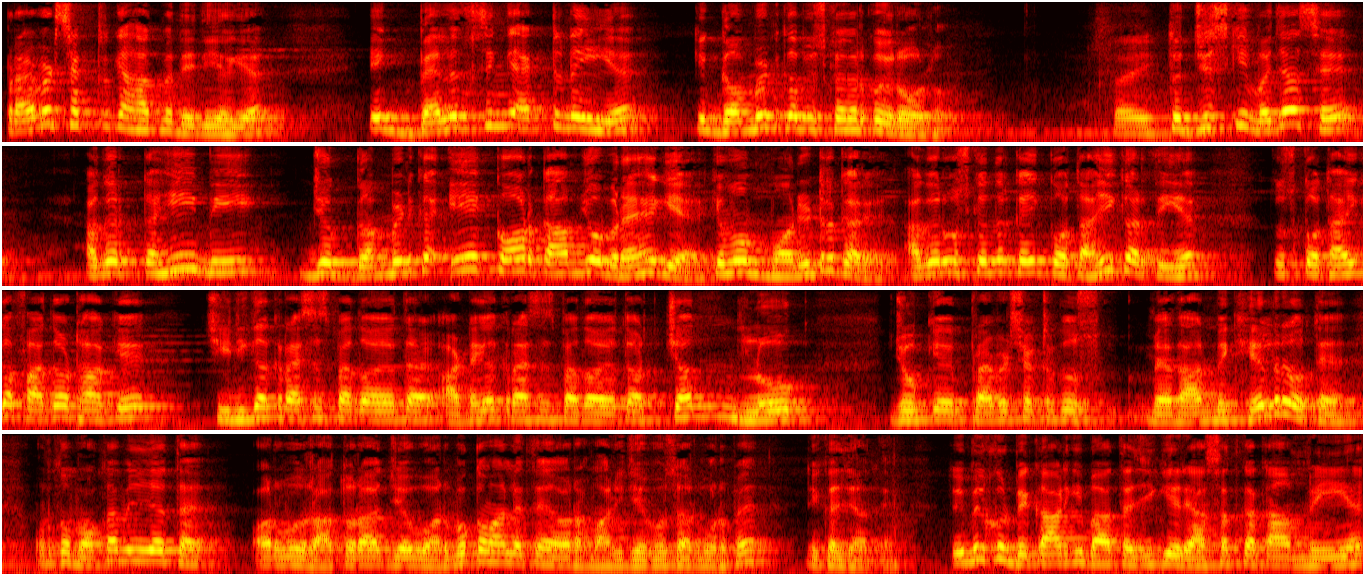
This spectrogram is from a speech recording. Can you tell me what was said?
پرائیویٹ سیکٹر کے ہاتھ میں دے دیا گیا ایک بیلنسنگ ایکٹ نہیں ہے کہ گورنمنٹ کا بھی اس کے اندر کوئی رول ہو۔ تو جس کی وجہ سے اگر کہیں بھی جو گورنمنٹ کا ایک اور کام جو رہ گیا ہے کہ وہ مانیٹر کرے اگر اس کے اندر کہیں کوتاہی کرتی ہے تو اس کوتاہی کا فائدہ اٹھا کے چینی کا کرائسس پیدا ہو جاتا ہے آٹے کا کرائسس پیدا ہو جاتا ہے اور چند لوگ جو کہ پرائیویٹ سیکٹر کے اس میدان میں کھیل رہے ہوتے ہیں، ان کو موقع مل جاتا ہے اور وہ راتوں رات جو وہ اربوں کما لیتے ہیں اور ہماری جیبوں سے اربوں روپے نکل جاتے ہیں۔ تو یہ بالکل بیکار کی بات ہے جی کہ ریاست کا کام نہیں ہے۔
